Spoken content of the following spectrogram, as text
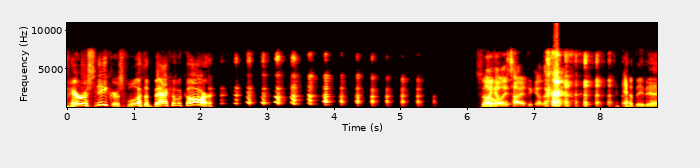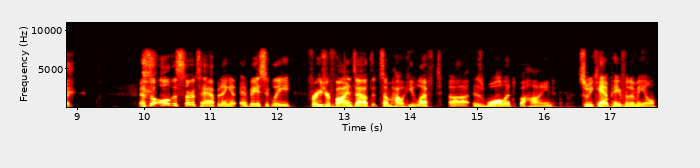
pair of sneakers flew out the back of a car. so, I like how they tied together. yeah, they did. And so all this starts happening, and, and basically Frasier finds out that somehow he left uh, his wallet behind, so he can't pay for the meal.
